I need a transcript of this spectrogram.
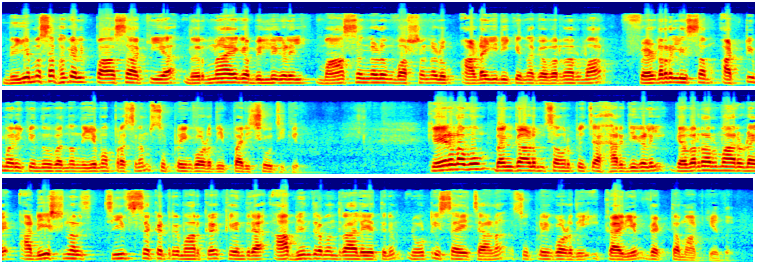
നിയമസഭകൾ പാസാക്കിയ നിർണായക ബില്ലുകളിൽ മാസങ്ങളും വർഷങ്ങളും അടയിരിക്കുന്ന ഗവർണർമാർ ഫെഡറലിസം അട്ടിമറിക്കുന്നുവെന്ന നിയമപ്രശ്നം സുപ്രീംകോടതി പരിശോധിക്കും. കേരളവും ബംഗാളും സമർപ്പിച്ച ഹർജികളിൽ ഗവർണർമാരുടെ അഡീഷണൽ ചീഫ് സെക്രട്ടറിമാർക്ക് കേന്ദ്ര ആഭ്യന്തര മന്ത്രാലയത്തിനും നോട്ടീസ് അയച്ചാണ് സുപ്രീംകോടതി ഇക്കാര്യം വ്യക്തമാക്കിയത്.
